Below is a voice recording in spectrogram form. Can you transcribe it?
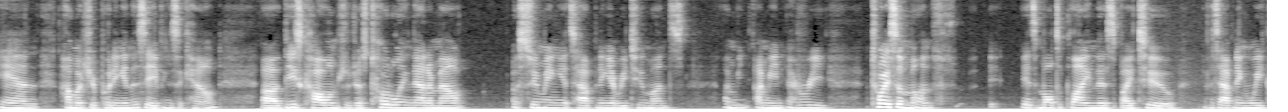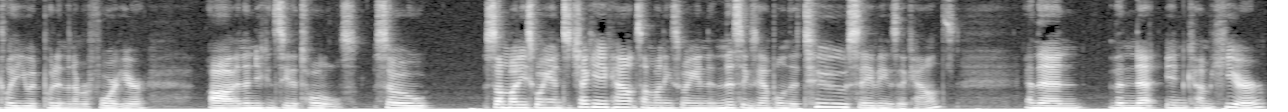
and how much you're putting in the savings account. Uh, these columns are just totaling that amount assuming it's happening every two months. I mean, I mean every twice a month, it's multiplying this by two. If it's happening weekly, you would put in the number four here, uh, and then you can see the totals. So some money's going into checking account, some money's going in, in this example, into two savings accounts. And then the net income here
